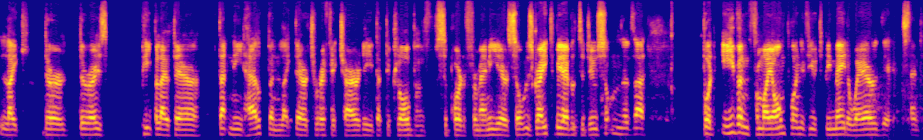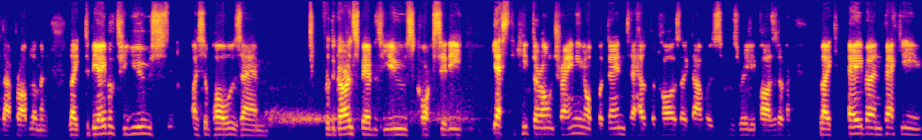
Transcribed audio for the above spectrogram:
like there there is people out there that need help and like they're a terrific charity that the club have supported for many years. So it was great to be able to do something of that. But even from my own point of view, to be made aware of the extent of that problem and like to be able to use, I suppose, um, for the girls to be able to use Cork City yes, to keep their own training up, but then to help the cause like that was was really positive. And like Eabha and Becky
